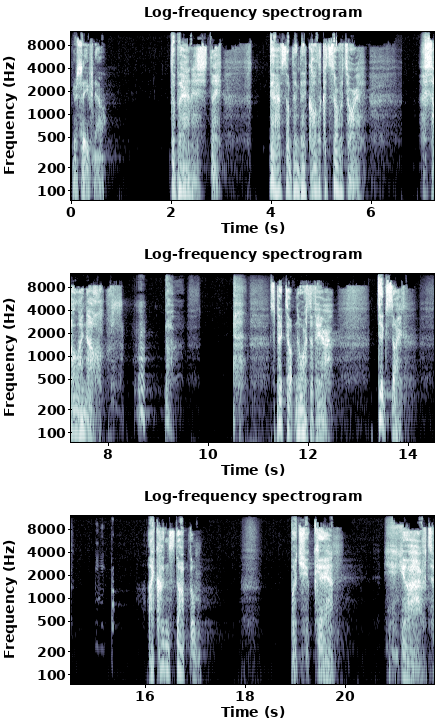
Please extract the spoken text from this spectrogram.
You're safe now. The banished. They. They have something they call the conservatory. That's all I know. It's picked up north of here. Dig site. I couldn't stop them. But you can. You, you have to.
